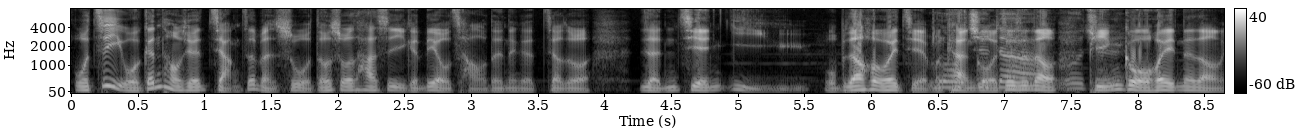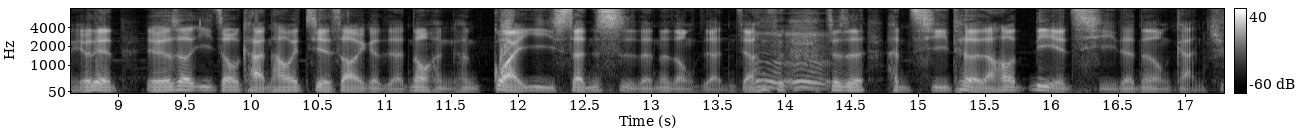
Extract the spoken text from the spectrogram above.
我自己我跟同学讲这本书，我都说它是一个六朝的那个叫做。人间异语，我不知道慧慧姐有看过，就是那种苹果会那种有点，有的时候一周刊他会介绍一个人，那种很很怪异绅士的那种人，这样子，嗯嗯、就是很奇特，然后猎奇的那种感觉，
